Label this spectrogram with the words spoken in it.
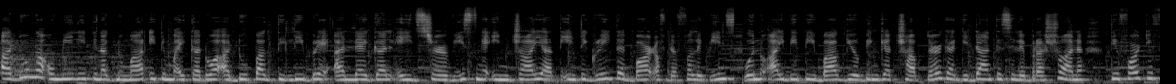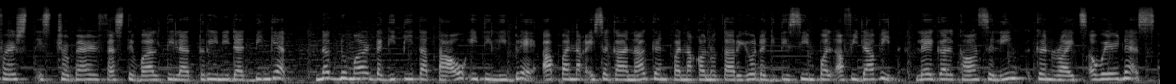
Adu nga umili tinagnumar iti maikadwa adupag ti libre a legal aid service nga injaya ti Integrated Bar of the Philippines wenno IBP Baguio Benguet Chapter kagidan ti selebrasyon ti 41st Strawberry Festival ti La Trinidad Benguet. Nagnumar dagiti tao iti libre apan nakaisagana ken panakanotaryo dagiti simple affidavit, legal counseling ken rights awareness.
